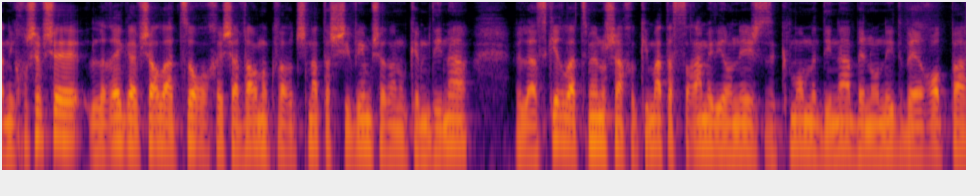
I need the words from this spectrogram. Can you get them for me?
אני חושב שלרגע אפשר לעצור אחרי שעברנו כבר את שנת ה-70 שלנו כמדינה, ולהזכיר לעצמנו שאנחנו כמעט עשרה מיליון איש, זה כמו מדינה בינונית באירופה.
